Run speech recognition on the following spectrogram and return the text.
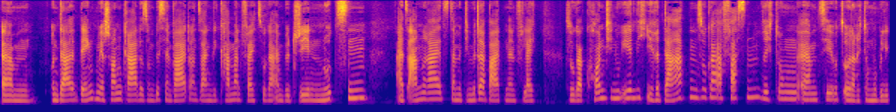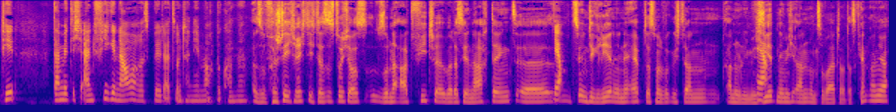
Ähm, und da denken wir schon gerade so ein bisschen weiter und sagen, wie kann man vielleicht sogar ein Budget nutzen als Anreiz, damit die Mitarbeitenden vielleicht sogar kontinuierlich ihre Daten sogar erfassen Richtung ähm, CO2 oder Richtung Mobilität damit ich ein viel genaueres Bild als Unternehmen auch bekomme. Also verstehe ich richtig, das ist durchaus so eine Art Feature, über das ihr nachdenkt, äh, ja. zu integrieren in eine App, dass man wirklich dann anonymisiert, ja. nehme ich an und so weiter. Das kennt man ja.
